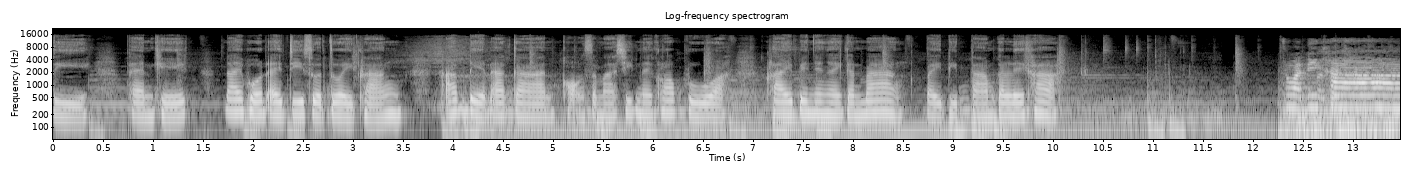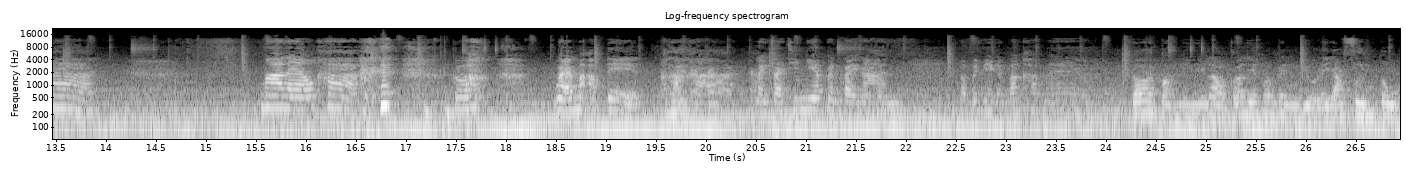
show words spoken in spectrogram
2564 แพนเค้ก ได้โพสต์ไอจีส่วนตัวอีกครั้ง อัปเดตอาการของสมาชิกในครอบครัว ใครเป็นยังไงกันบ้าง ไปติดตามกันเลยค่ะ สวัสดีค่ะ มาแล้วค่ะ ก็แวะมาอัปเดตค่ะนะคะอาการหลังจากที่เงียบกันไปนาน เราเป็นยังไงกันบ้างคะแม่ก็ตอนนี้เราก็เรียกว่าเป็นอยู่ระยะฟื้นตัว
